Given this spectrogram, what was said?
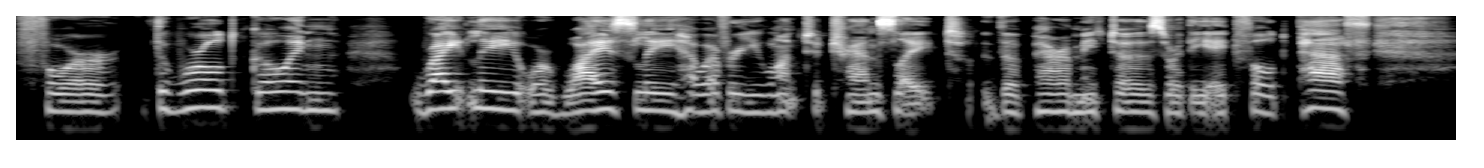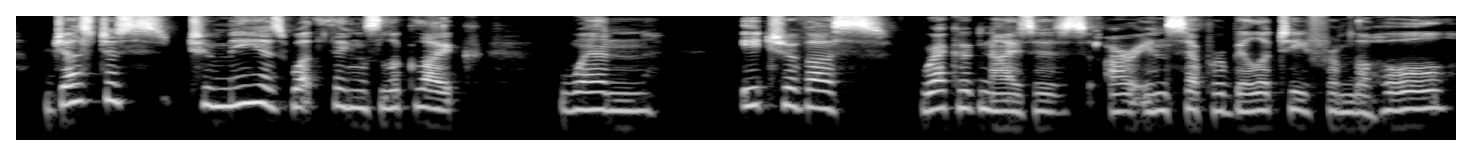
for the world going rightly or wisely, however you want to translate the paramitas or the Eightfold Path. Justice to me is what things look like when each of us recognizes our inseparability from the whole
